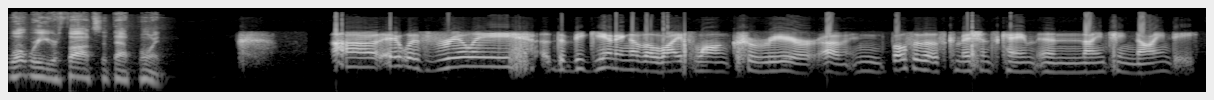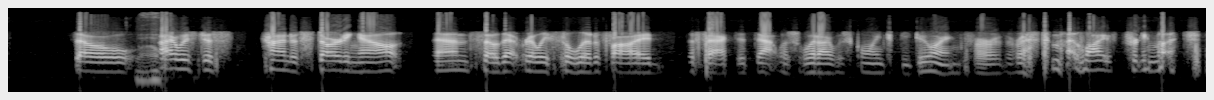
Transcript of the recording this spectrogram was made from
what were your thoughts at that point? Uh, it was really the beginning of a lifelong career. Um, both of those commissions came in 1990. So Wow. I was just kind of starting out then, so that really solidified the fact that that was what I was going to be doing for the rest of my life, pretty much.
